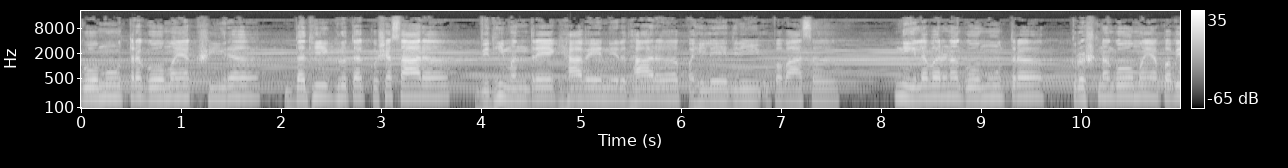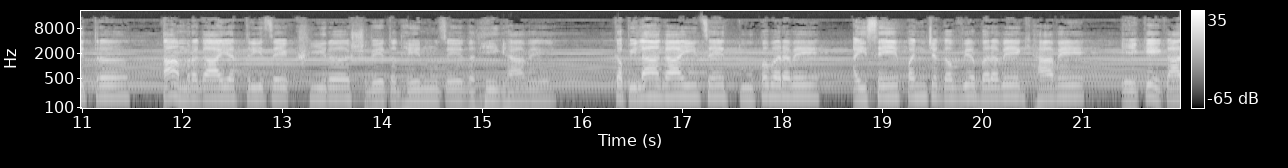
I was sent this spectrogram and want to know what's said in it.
गोमूत्र गोमय क्षीर दधी घृत कुशसार विधी मंत्रे घ्यावे निर्धार पहिले दिनी उपवास। नीलवर्ण गोमूत्र कृष्ण गोमय पवित्र ताम्र गायत्रीचे क्षीर श्वेतधेनूचे दधी घ्यावे कपिला गायीचे तूप बरवे ऐसे पंचगव्य बरवे घ्यावे एकेका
